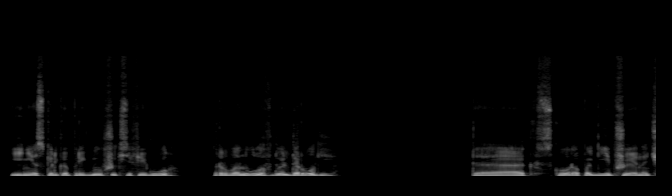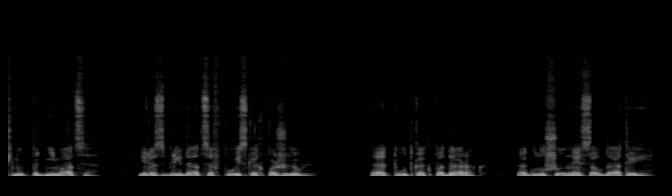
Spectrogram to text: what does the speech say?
и несколько пригнувшихся фигур рвануло вдоль дороги. Так, скоро погибшие начнут подниматься и разбредаться в поисках поживы, а тут, как подарок, оглушенные солдаты.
